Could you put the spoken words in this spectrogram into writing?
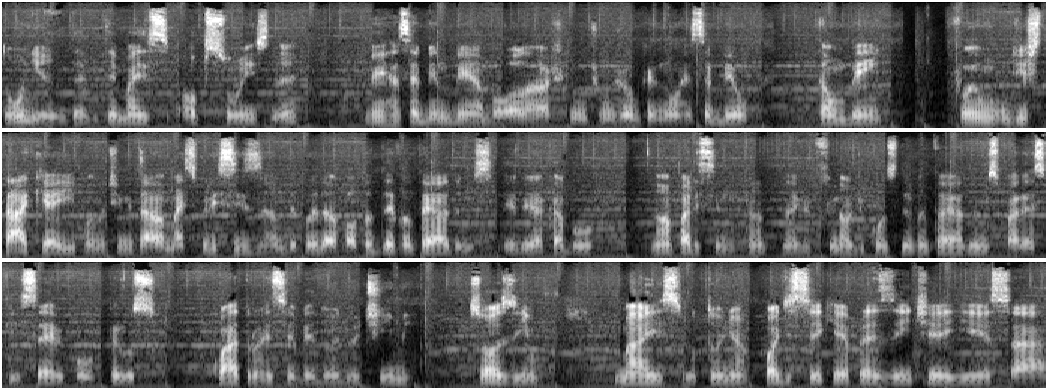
Tonian deve ter mais opções, né? Vem recebendo bem a bola. Acho que o último jogo que ele não recebeu tão bem foi um destaque aí quando o time estava mais precisando, depois da volta do Devante Adams. Ele acabou não aparecendo tanto, né? Afinal de contas, o Devante Adams parece que serve por, pelos quatro recebedores do time sozinho, mas o Tony pode ser que apresente aí essa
